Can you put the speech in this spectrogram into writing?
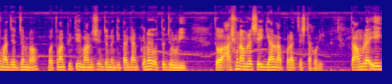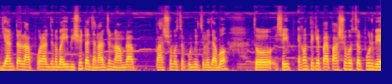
সমাজের জন্য, বর্তমান পৃথিবীর মানুষের জন্য গীতার জ্ঞান কেন অত জরুরি? তো আসুন আমরা সেই জ্ঞান লাভ করার চেষ্টা করি। তো আমরা এই জ্ঞানটা লাভ করার জন্য বা এই বিষয়টা জানার জন্য আমরা পাঁচশো বছর পূর্বে চলে যাব। তো সেই এখন থেকে প্রায় পাঁচশো বছর পূর্বে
